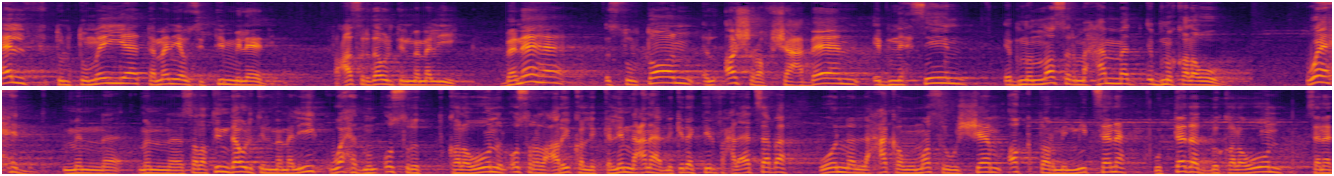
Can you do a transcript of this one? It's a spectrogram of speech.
1368 ميلادي في عصر دولة المماليك. بناها السلطان الأشرف شعبان ابن حسين ابن الناصر محمد ابن قلاوون واحد من من سلاطين دولة المماليك واحد من أسرة قلاوون الأسرة العريقة اللي اتكلمنا عنها قبل كده كتير في حلقات سابقة وقلنا اللي حكموا مصر والشام أكتر من 100 سنة وابتدت بقلاوون سنة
